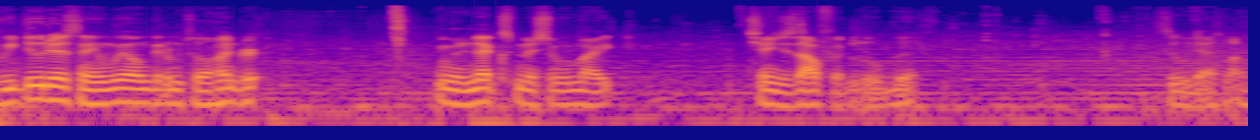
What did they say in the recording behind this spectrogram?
If we do this and we don't get him to 100, in the next mission we might change his outfit a little bit. See what that's like.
